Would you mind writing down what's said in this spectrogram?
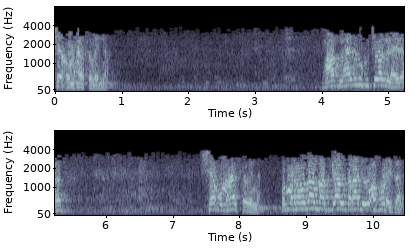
sheekhu maxaan samaynaa maxaad maxaad idinku jawaabi lahayd hadda sheekhu maxaan samaynaa war ma ramadaan baad gaal daraadii u afuraysaan.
